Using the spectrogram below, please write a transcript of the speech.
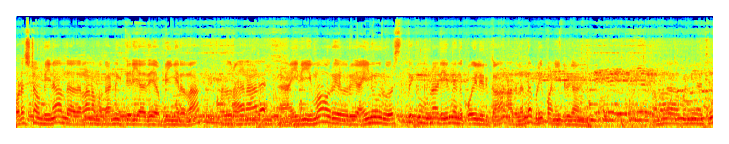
உடச்சிட்டோம் அப்படின்னா அந்த அதெல்லாம் நம்ம கண்ணுக்கு தெரியாது அப்படிங்கிறது தான். அதனால் ஐதீகமாக ஒரு ஒரு ஐநூறு வருஷத்துக்கு முன்னாடி இருந்து அந்த கோயில் இருக்கான். அதுலேருந்து அப்படியே பண்ணிகிட்டு இருக்காங்க. நம்மள பண்ணியாச்சு.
